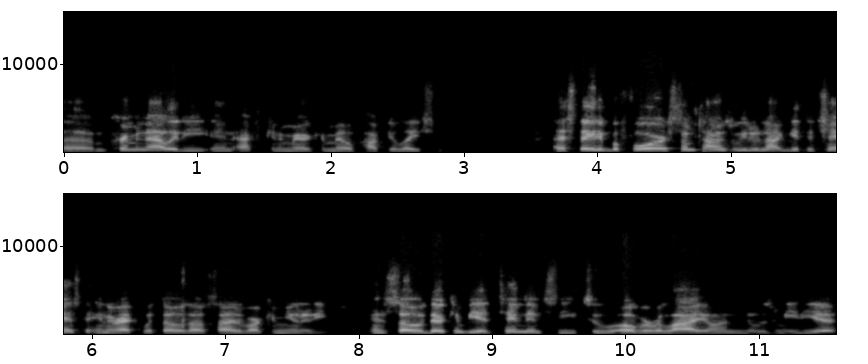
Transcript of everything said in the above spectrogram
um, criminality in African American male populations. As stated before, sometimes we do not get the chance to interact with those outside of our community. And so there can be a tendency to over rely on news media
